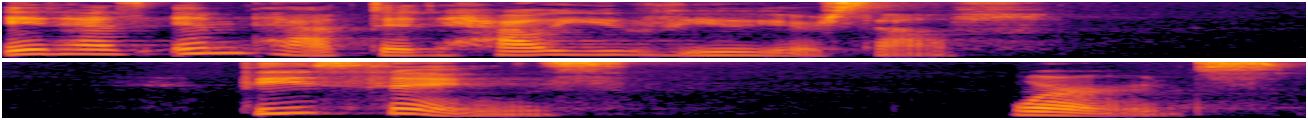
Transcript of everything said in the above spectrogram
it has impacted how you view yourself. These things, words,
